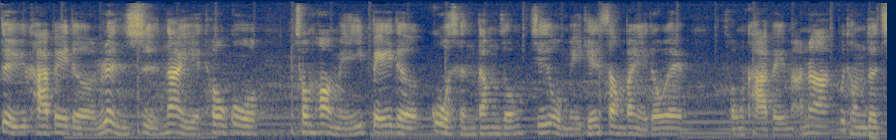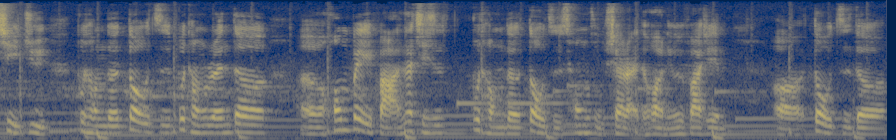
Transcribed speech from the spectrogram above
对于咖啡的认识，那也透过冲泡每一杯的过程当中，其实我每天上班也都会冲咖啡嘛。那不同的器具、不同的豆子、不同人的呃烘焙法，那其实不同的豆子冲煮下来的话，你会发现呃豆子的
